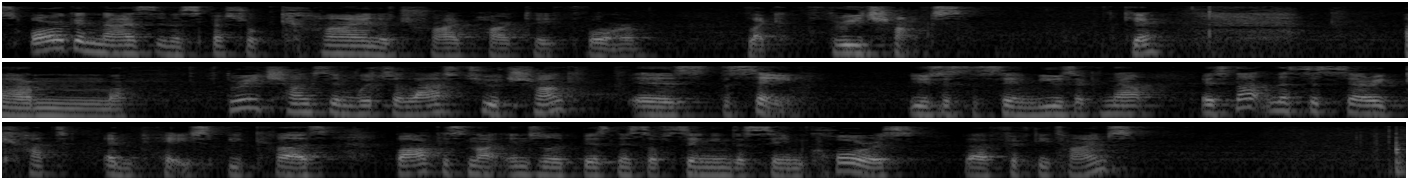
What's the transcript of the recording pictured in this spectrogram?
It's organized in a special kind of tripartite form, like three chunks. Okay? Um, three chunks in which the last two chunk is the same, uses the same music. Now, it's not necessary cut and paste because Bach is not into the business of singing the same chorus uh, 50 times. Uh,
